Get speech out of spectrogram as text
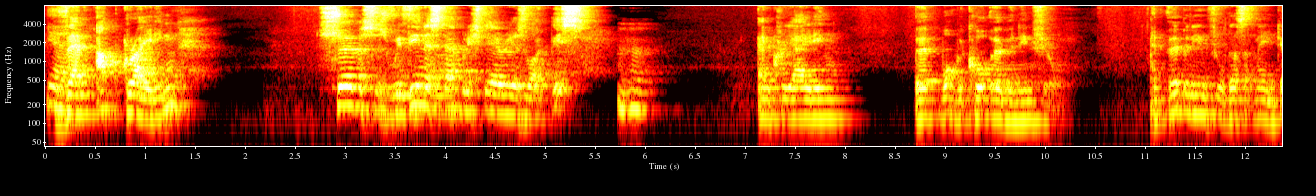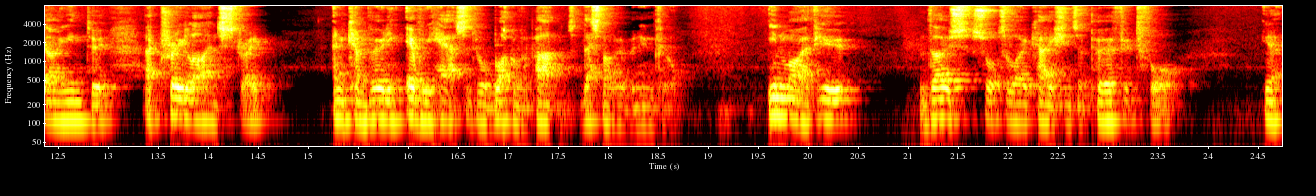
yeah. than upgrading services within established areas like this mm-hmm. and creating what we call urban infill. And urban infill doesn't mean going into a tree lined street and converting every house into a block of apartments. That's not urban infill. In my view, those sorts of locations are perfect for, you know,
